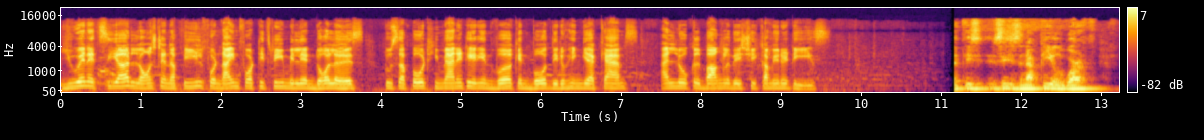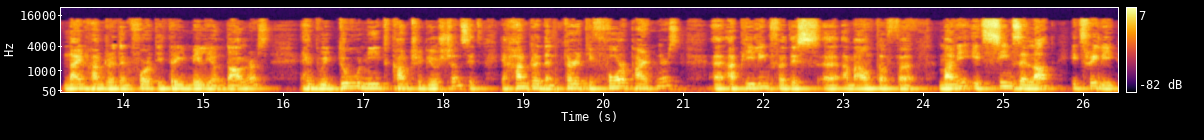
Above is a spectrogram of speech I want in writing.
UNHCR launched an appeal for $943 million to support humanitarian work in both the Rohingya camps and local Bangladeshi communities. This, this is an appeal worth $943 million and we do need contributions. It's 134 partners uh, appealing for this uh, amount of uh, money. It seems a lot. It's really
